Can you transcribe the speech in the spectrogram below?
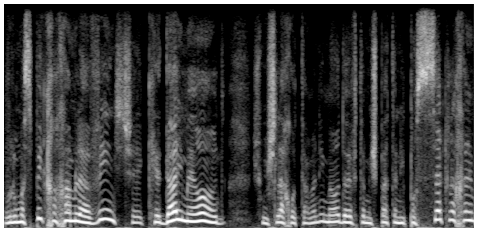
אבל הוא מספיק חכם להבין שכדאי מאוד שהוא ישלח אותם. אני מאוד אוהב את המשפט, אני פוסק לכם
